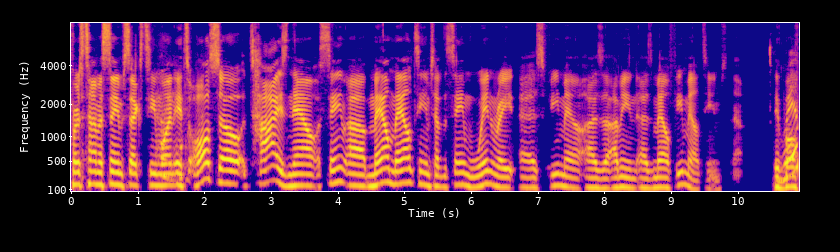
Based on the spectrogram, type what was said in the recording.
First time a same-sex team won. It's also ties now. Same uh, male male teams have the same win rate as female as uh, I mean as male female teams now. They've both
